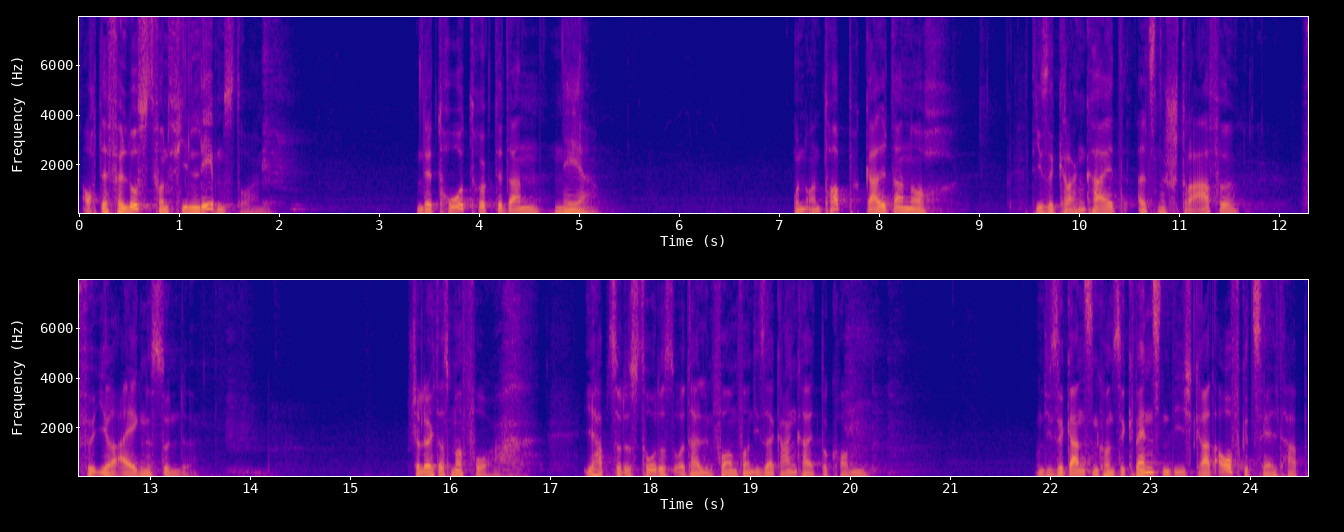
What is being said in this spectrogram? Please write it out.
auch der Verlust von vielen Lebensträumen. Und der Tod rückte dann näher. Und on top galt dann noch diese Krankheit als eine Strafe für ihre eigene Sünde. Stellt euch das mal vor. Ihr habt so das Todesurteil in Form von dieser Krankheit bekommen. Und diese ganzen Konsequenzen, die ich gerade aufgezählt habe,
